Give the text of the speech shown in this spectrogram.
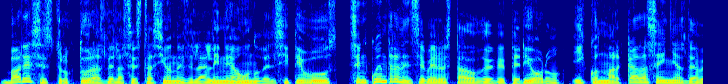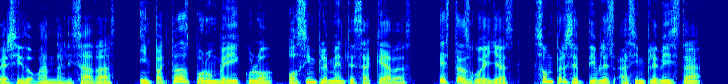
Varias estructuras de las estaciones de la línea 1 del Citybus se encuentran en severo estado de deterioro y con marcadas señas de haber sido vandalizadas, impactadas por un vehículo o simplemente saqueadas. Estas huellas son perceptibles a simple vista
